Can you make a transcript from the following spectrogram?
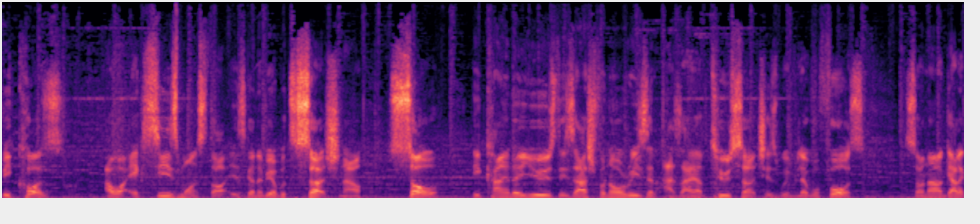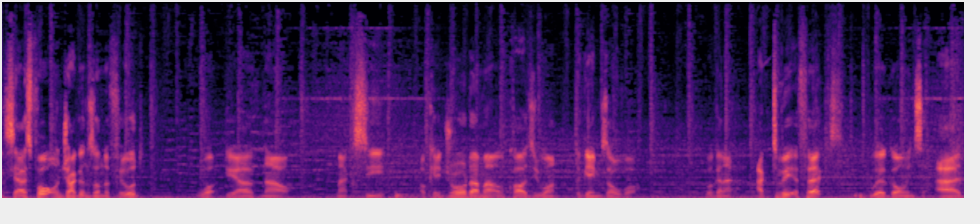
because our Xyz monster is going to be able to search now. So, he kind of used his Ash for no reason as I have two searches with level 4s. So now Galaxy Eyes Photon Dragons on the field. What do you have now? Maxx "C". Okay, draw the amount of cards you want. The game's over. We're going to activate effect. We're going to add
